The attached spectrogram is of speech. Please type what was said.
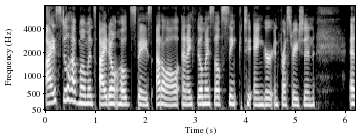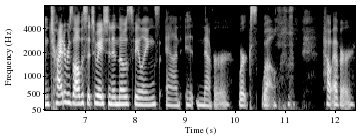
I still have moments I don't hold space at all, and I feel myself sink to anger and frustration and try to resolve the situation in those feelings, and it never works well. However,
